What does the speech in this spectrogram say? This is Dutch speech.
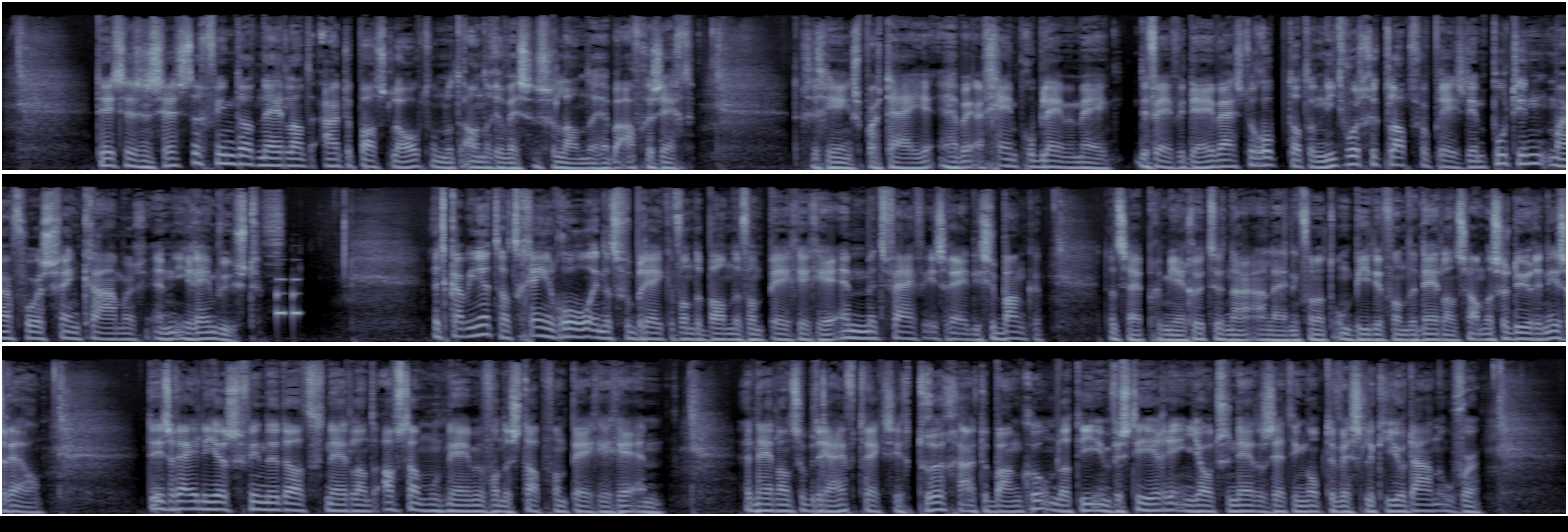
D66 vindt dat Nederland uit de pas loopt... omdat andere westerse landen hebben afgezegd. De regeringspartijen hebben er geen problemen mee. De VVD wijst erop dat er niet wordt geklapt voor president Poetin... maar voor Sven Kramer en Irene Wust. Het kabinet had geen rol in het verbreken van de banden van PGGM... met vijf Israëlische banken. Dat zei premier Rutte naar aanleiding van het ontbieden... van de Nederlandse ambassadeur in Israël. De Israëliërs vinden dat Nederland afstand moet nemen van de stap van PGGM. Het Nederlandse bedrijf trekt zich terug uit de banken... omdat die investeren in Joodse nederzettingen op de westelijke Jordaan-oever.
